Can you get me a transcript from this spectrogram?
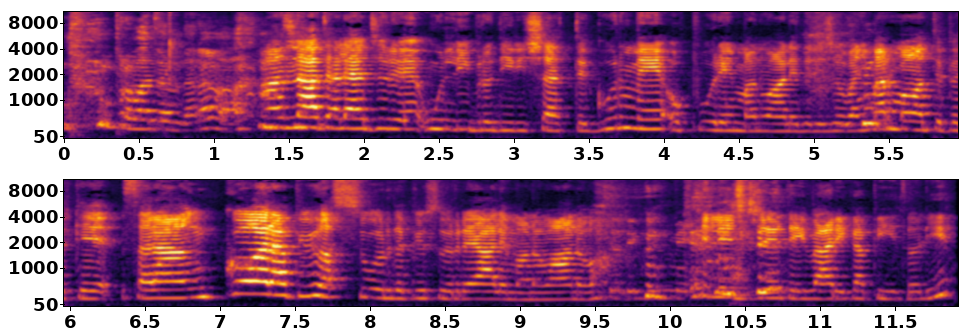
Provate ad andare avanti. andate a leggere un libro di ricette gourmet oppure il manuale delle giovani marmotte perché sarà ancora più assurdo e più surreale mano a mano che leggete i vari capitoli.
